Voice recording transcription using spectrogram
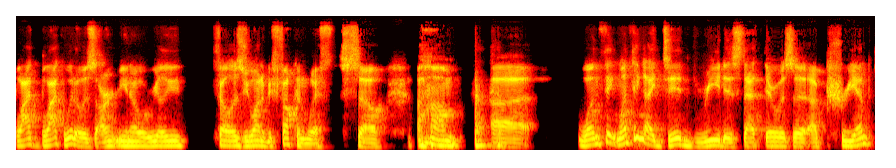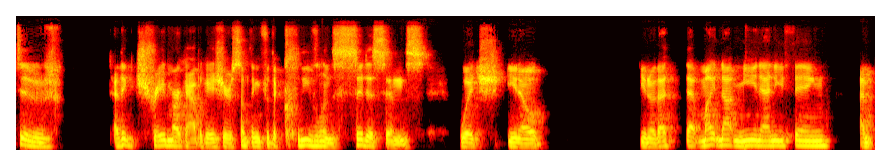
black black widows aren't you know really fellas you want to be fucking with. So um, uh, one thing one thing I did read is that there was a, a preemptive, I think trademark application or something for the Cleveland Citizens, which you know, you know that that might not mean anything. I'm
